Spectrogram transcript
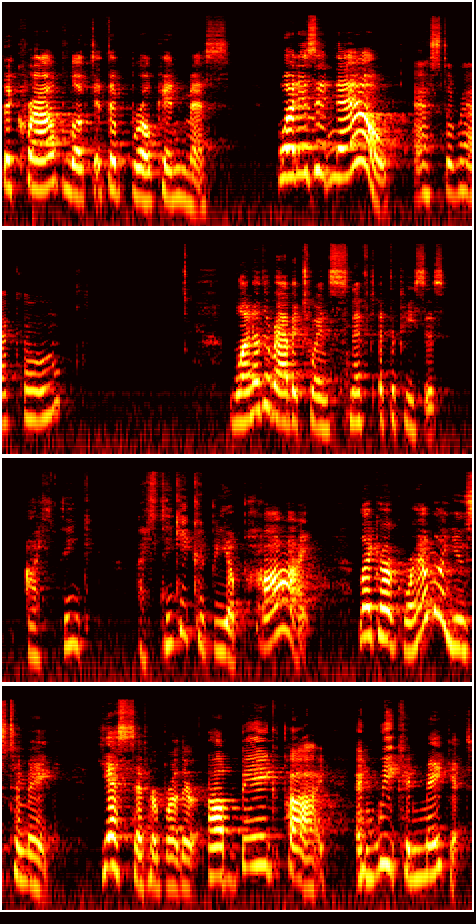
The crowd looked at the broken mess. What is it now? asked the raccoon. One of the rabbit twins sniffed at the pieces. I think, I think it could be a pie, like our grandma used to make. Yes, said her brother, a big pie, and we can make it.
